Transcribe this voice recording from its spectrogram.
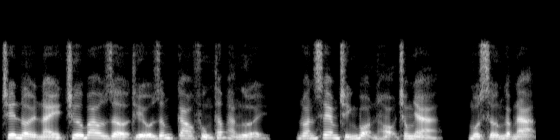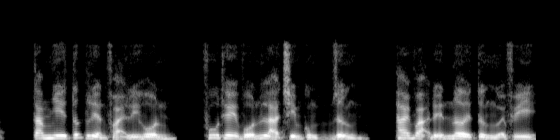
Trên đời này chưa bao giờ thiếu dẫm cao phùng thấp hạng người, đoan xem chính bọn họ trong nhà, một sớm gặp nạn, tam nhi tức liền phải ly hôn, phu thê vốn là chim cùng rừng, hai vạ đến nơi từng người phi.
